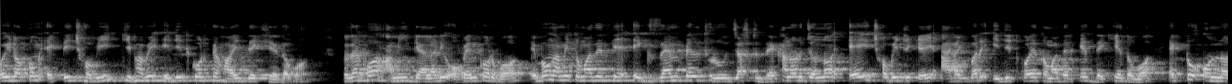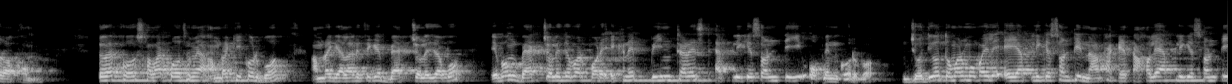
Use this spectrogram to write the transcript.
ওই রকম একটি ছবি কীভাবে এডিট করতে হয় দেখিয়ে দেবো। তো দেখো, আমি গ্যালারি ওপেন করব এবং আমি তোমাদেরকে এক্সাম্পল থ্রু জাস্ট দেখানোর জন্য এই ছবিটিকেই আরেকবার এডিট করে তোমাদেরকে দেখিয়ে দেবো একটু অন্যরকম তো দেখো, সবার প্রথমে আমরা কি করব? আমরা গ্যালারি থেকে ব্যাক চলে যাব এবং ব্যাক চলে যাওয়ার পরে এখানে পিন্টারেস্ট অ্যাপ্লিকেশনটি ওপেন করব। যদিও তোমার মোবাইলে এই অ্যাপ্লিকেশনটি না থাকে, তাহলে অ্যাপ্লিকেশনটি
